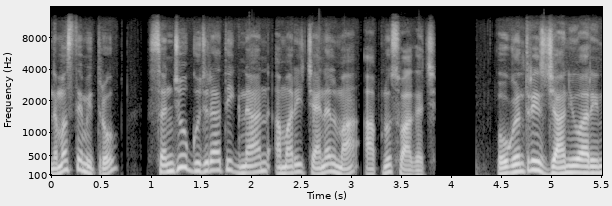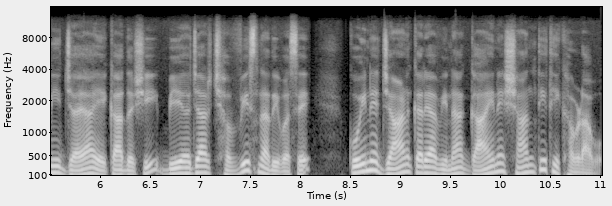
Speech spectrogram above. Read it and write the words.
નમસ્તે મિત્રો, સંજુ ગુજરાતી જ્ઞાન અમારી ચેનલમાં આપનું સ્વાગત છે. ઓગણત્રીસ જાન્યુઆરીની જયા એકાદશી બે હજાર છવ્વીસના દિવસે કોઈને જાણ કર્યા વિના ગાયને શાંતિથી ખવડાવો.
